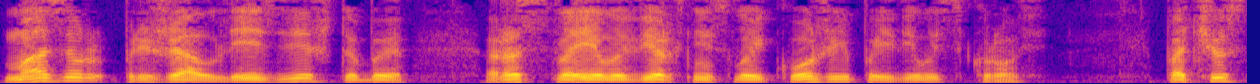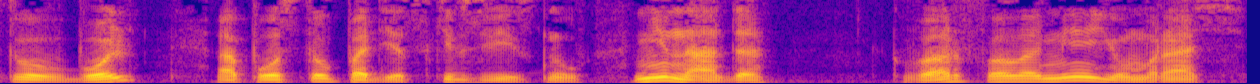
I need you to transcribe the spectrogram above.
Мазур прижал лезвие, чтобы расслоило верхний слой кожи и появилась кровь. Почувствовав боль, апостол по-детски взвизгнул. «Не надо!» «К Варфоломею, мразь!»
